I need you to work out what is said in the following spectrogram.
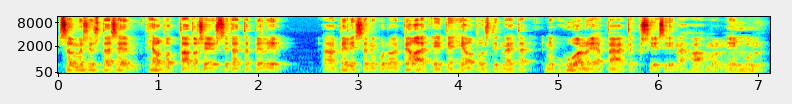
Se on myös just se helpottaa tosiaan just sitä, että peli, ää, pelissä niin noi pelaajat ei tee helposti näitä niin kuin huonoja päätöksiä siinä hahmon niin kuin, mm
